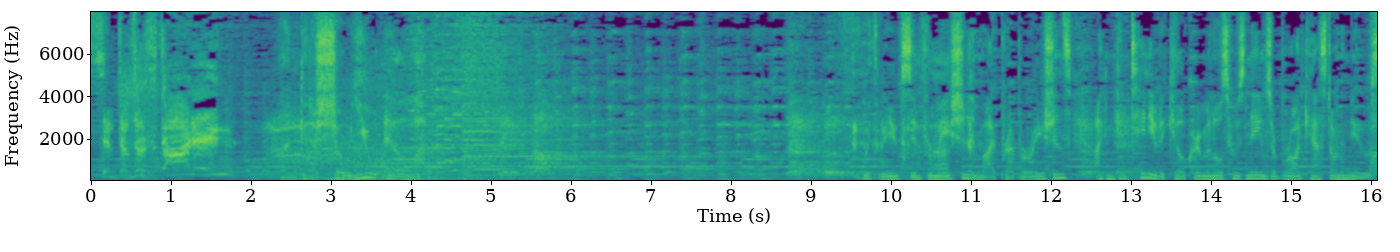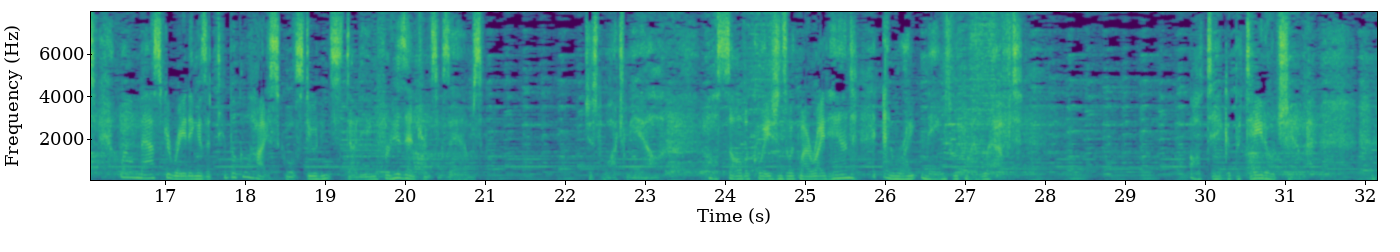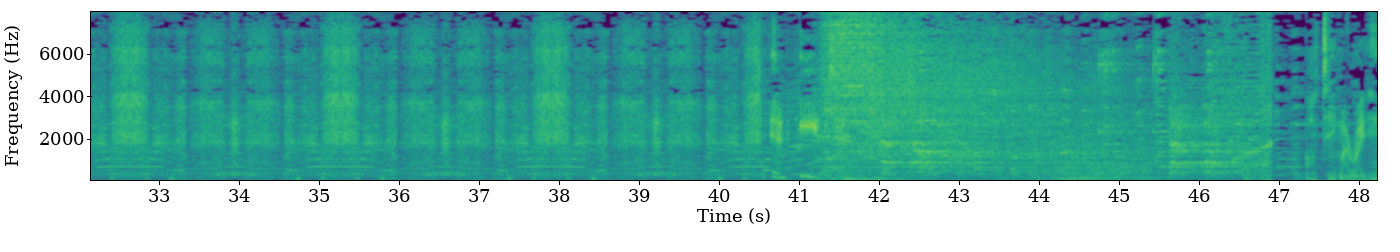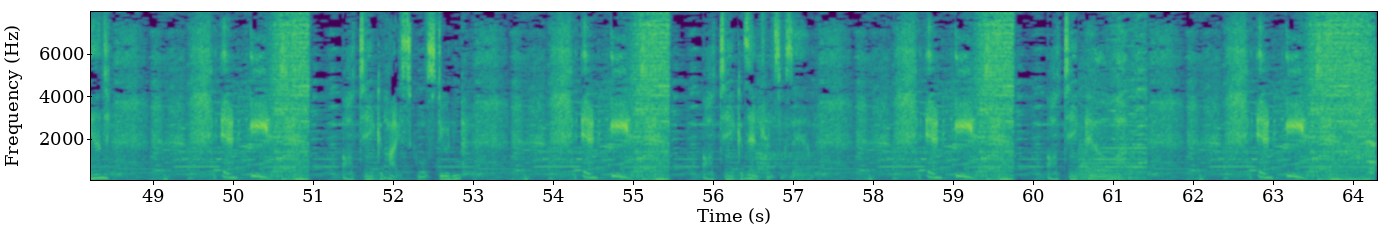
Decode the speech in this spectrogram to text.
symptoms are starting! I'm gonna show you, L. With Ryuk's information and my preparations, I can continue to kill criminals whose names are broadcast on the news, while masquerading as a typical high school student studying for his entrance exams. Just watch me, L. I'll solve equations with my right hand and write names with my left. Take a potato chip. And eat it. I'll take my right hand and eat it. I'll take a high school student and eat it. I'll take his entrance exam and eat it. I'll take L and eat it.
